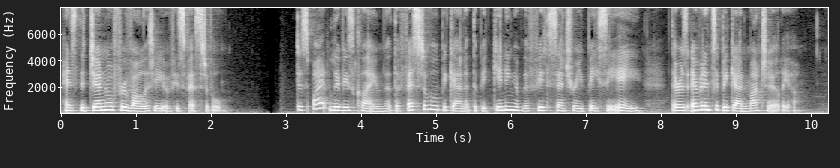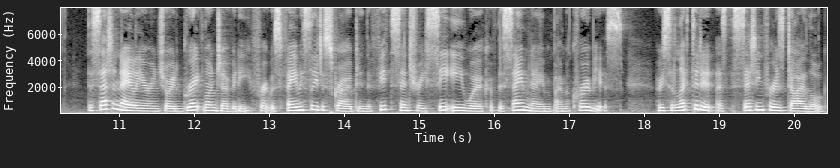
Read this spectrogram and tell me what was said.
hence the general frivolity of his festival. Despite Livy's claim that the festival began at the beginning of the 5th century BCE, there is evidence it began much earlier. The Saturnalia enjoyed great longevity, for it was famously described in the 5th century CE work of the same name by Macrobius, who selected it as the setting for his dialogue,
